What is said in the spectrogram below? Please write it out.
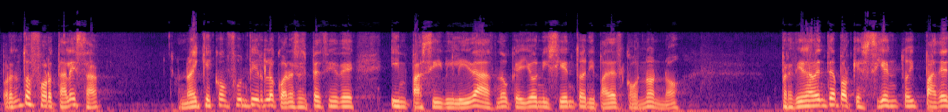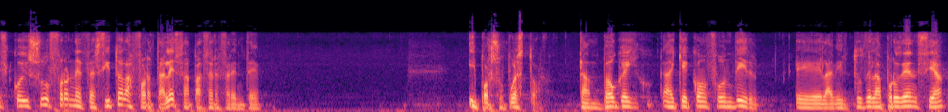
Por lo tanto, fortaleza no hay que confundirlo con esa especie de impasibilidad, ¿no? que yo ni siento ni padezco. No, no. Precisamente porque siento y padezco y sufro, necesito la fortaleza para hacer frente. Y por supuesto, tampoco hay, que confundir eh, la virtud de la prudencia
